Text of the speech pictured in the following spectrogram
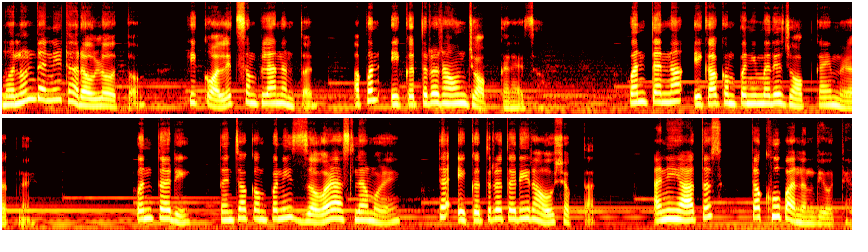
म्हणून त्यांनी ठरवलं होतं की कॉलेज संपल्यानंतर आपण एकत्र राहून जॉब करायचा. पण त्यांना एका कंपनीमध्ये जॉब काय मिळत नाही. पण तरी त्यांच्या कंपनी जवळ असल्यामुळे त्या एकत्र तरी राहू शकतात. आणि ह्यातच त्या खूप आनंदी होत्या.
